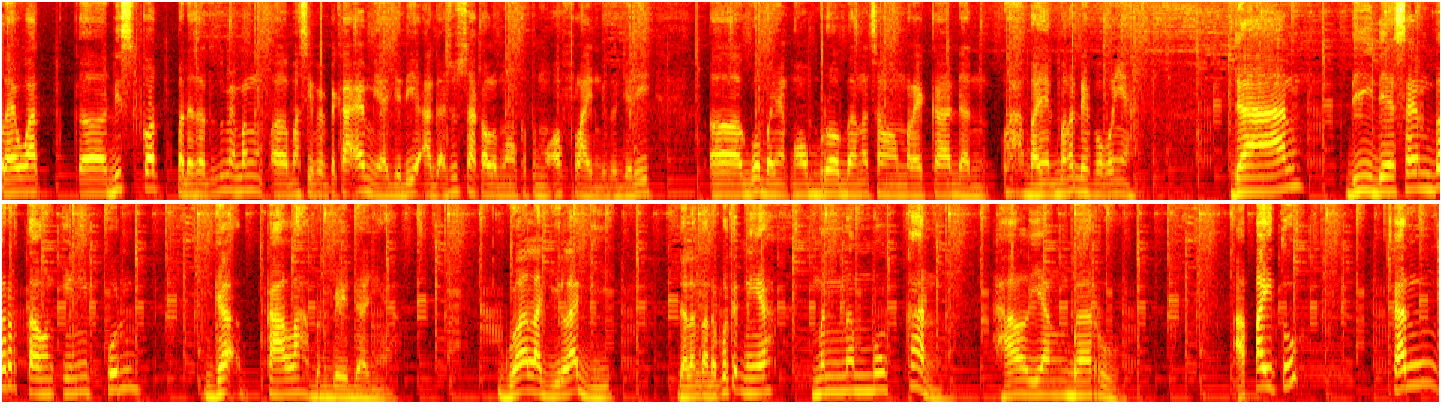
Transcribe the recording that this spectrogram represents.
lewat ke Discord. Pada saat itu memang uh, masih PPKM ya jadi agak susah kalau mau ketemu offline gitu. Jadi uh, gue banyak ngobrol banget sama mereka dan wah banyak banget deh pokoknya dan di Desember tahun ini pun gak kalah berbedanya. Gua lagi-lagi dalam tanda kutip nih ya menemukan hal yang baru. Apa itu? Kan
